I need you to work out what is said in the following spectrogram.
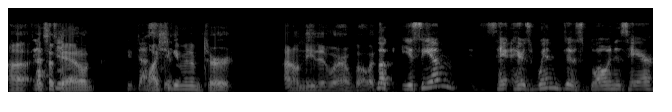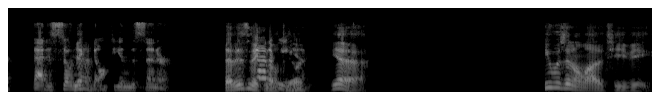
uh, it's That's okay. just I don't. Too Why is she giving him dirt? I don't need it where I'm going. Look, you see him? His, his wind is blowing his hair. That is so Nick Yeah. Nolte in the center. that is It's Nick Nolte. Yeah. He was in a lot of TV.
